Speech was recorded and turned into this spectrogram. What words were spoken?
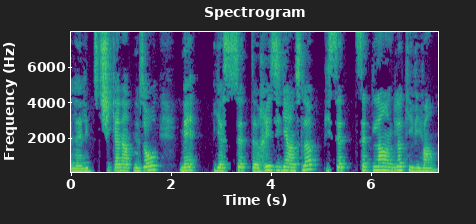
les petites chicanes entre nous autres, mais il y a cette résilience-là, puis cette, cette langue-là qui est vivante.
